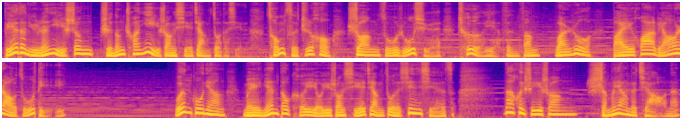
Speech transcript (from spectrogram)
别的女人一生只能穿一双鞋匠做的鞋，从此之后双足如雪，彻夜芬芳，宛若百花缭绕足底。温姑娘每年都可以有一双鞋匠做的新鞋子，那会是一双什么样的脚呢？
